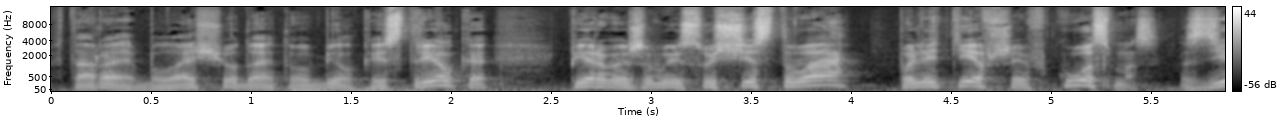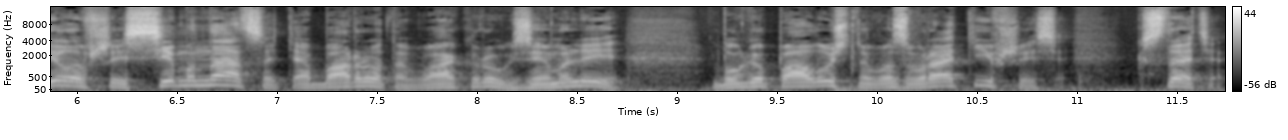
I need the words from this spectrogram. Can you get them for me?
вторая была еще до этого Белка, и Стрелка, первые живые существа, полетевшие в космос, сделавшие 17 оборотов вокруг Земли, благополучно возвратившиеся. Кстати,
